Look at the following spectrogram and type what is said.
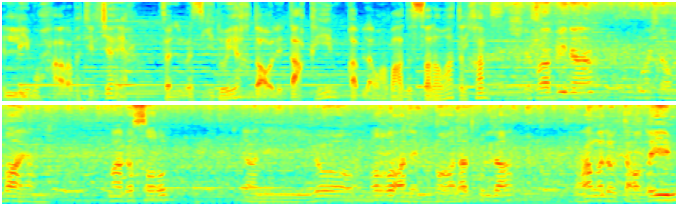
لمحاربة الجائحة. فالمسجد يخضع للتعقيم قبل وبعد الصلوات الخمس. شبابنا ما شاء الله يعني ما قصروا. يعني يو مروا على المباريات كلها وعملوا تعظيم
